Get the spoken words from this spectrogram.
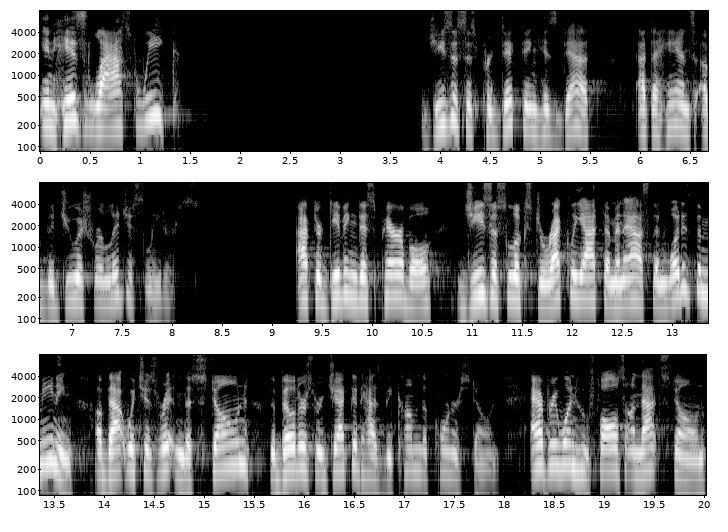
in his last week. Jesus is predicting his death at the hands of the Jewish religious leaders. After giving this parable, Jesus looks directly at them and asks, Then what is the meaning of that which is written? The stone the builders rejected has become the cornerstone. Everyone who falls on that stone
